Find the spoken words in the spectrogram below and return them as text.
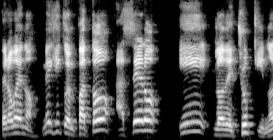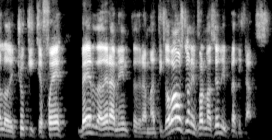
Pero bueno, México empató a cero y lo de Chucky, ¿no? Lo de Chucky que fue verdaderamente dramático. Vamos con la información y platicamos.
